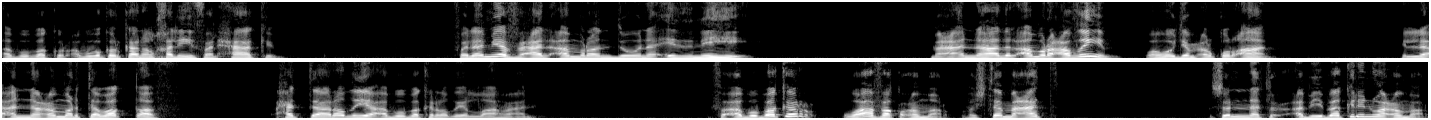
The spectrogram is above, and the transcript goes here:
أبو بكر، أبو بكر كان الخليفة الحاكم فلم يفعل امرا دون إذنه مع أن هذا الأمر عظيم وهو جمع القرآن. إلا أن عمر توقف حتى رضي أبو بكر رضي الله عنه. فأبو بكر وافق عمر فاجتمعت سنة أبي بكر وعمر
